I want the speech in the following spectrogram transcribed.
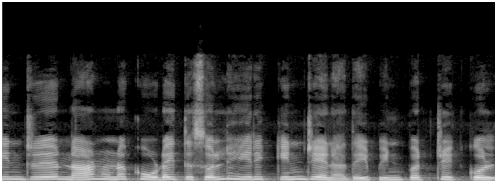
இன்று நான் உனக்கு உடைத்து சொல்லி இருக்கின்றேன் அதை பின்பற்றிக்கொள்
